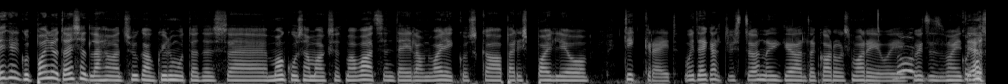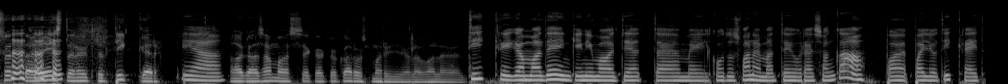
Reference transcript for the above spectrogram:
tegelikult paljud asjad lähevad sügavkülmutades äh, magusamaks, et ma vaatasin, teil on valikus ka päris palju tikreid või tegelikult vist on õige öelda karusmari või no, kuidas ma ei tea. kuidas võtta, eestlane ütleb tikker aga samas ega ka karusmari ei ole vale öelda. tikriga ma teengi niimoodi, et äh, meil kodus vanemate juures on ka pa palju tikreid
